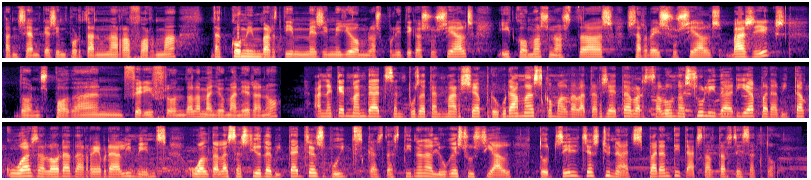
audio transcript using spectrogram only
Pensem que és important una reforma de com invertim més i millor en les polítiques socials i com els nostres serveis socials bàsics doncs, poden fer-hi front de la millor manera. No? En aquest mandat s'han posat en marxa programes com el de la targeta Barcelona Solidària per evitar cues a l'hora de rebre aliments o el de la sessió d'habitatges buits que es destinen a lloguer social, tots ells gestionats per entitats del tercer sector.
